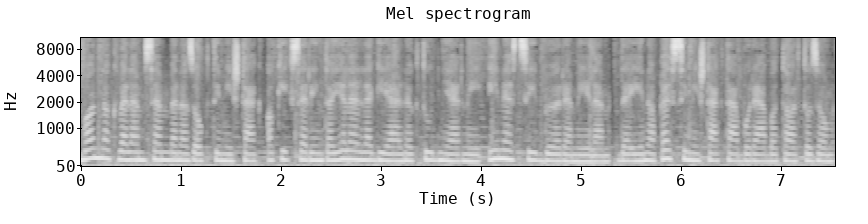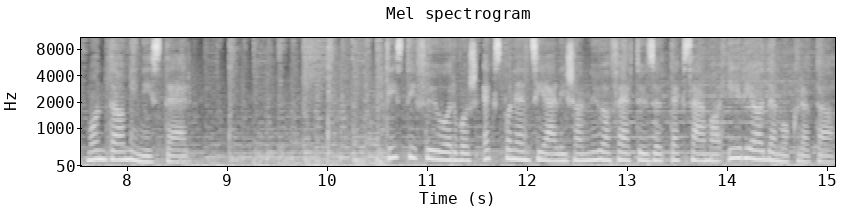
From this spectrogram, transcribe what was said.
Vannak velem szemben az optimisták, akik szerint a jelenlegi elnök tud nyerni, én ezt szívből remélem, de én a pessimisták táborába tartozom, mondta a miniszter. Tiszti főorvos, exponenciálisan nő a fertőzöttek száma, írja a Demokrata.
